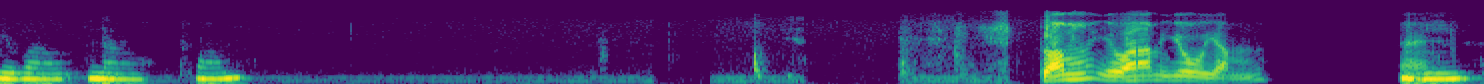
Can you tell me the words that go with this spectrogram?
Yuam. No. Tvam. Tvam Yuam Yuyam. And. Mm-hmm.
